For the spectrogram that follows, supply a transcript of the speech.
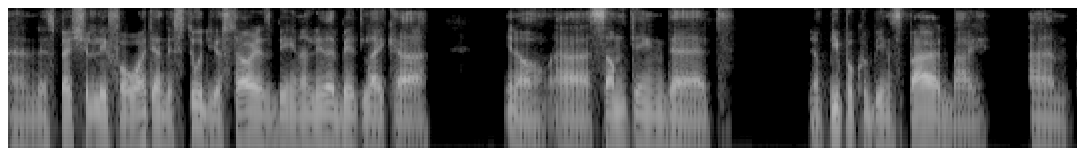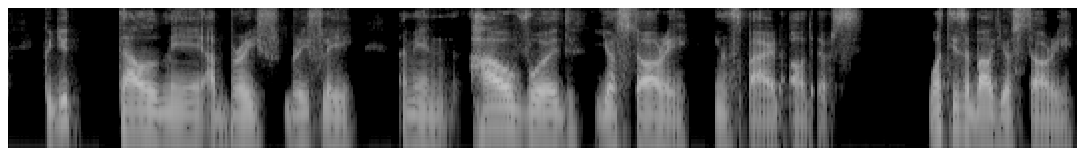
and especially for what I understood, your story has been a little bit like, uh, you know, uh, something that you know people could be inspired by. Um, could you tell me a brief, briefly? I mean, how would your story inspire others? What is about your story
